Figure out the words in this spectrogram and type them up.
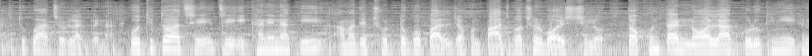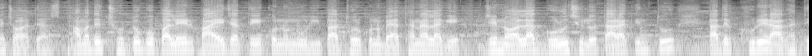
এতটুকু আচর লাগবে না। কথিত আছে যে এখানে নাকি আমাদের ছোট্ট গোপাল যখন পাঁচ বছর বয়স ছিল, তখন তার ন লাখ গরুকে নিয়ে এখানে চড়াতে আসতো। আমাদের ছোট গোপালের পায়ে যাতে কোনো নুড়ি, পাথর, কোনো ব্যথা না লাগে, যে ন লাখ গরু ছিল, তারা কিন্তু তাদের খুরের আঘাতে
